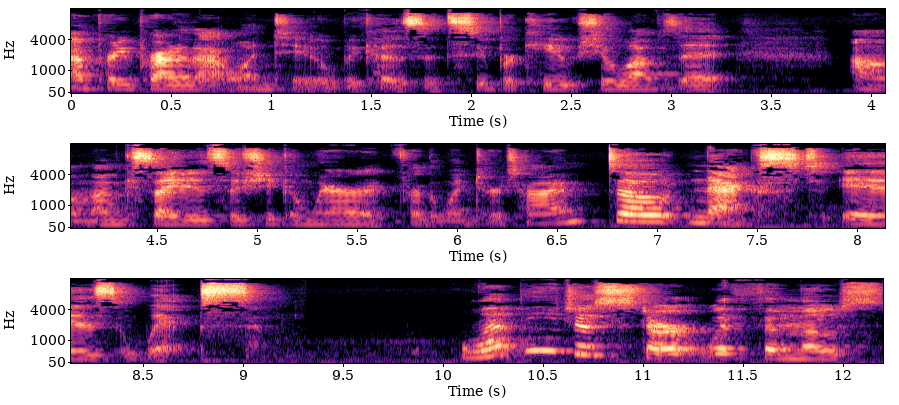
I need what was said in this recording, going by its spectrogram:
I'm pretty proud of that one too because it's super cute. She loves it. Um, I'm excited so she can wear it for the winter time. So next is WIPs. Let me just start with the most,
